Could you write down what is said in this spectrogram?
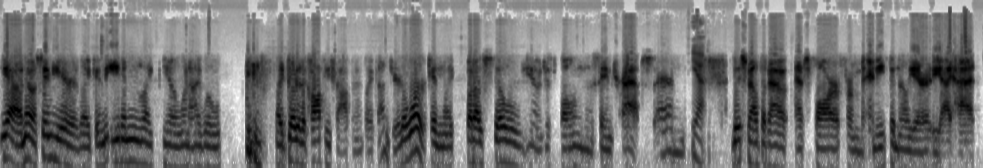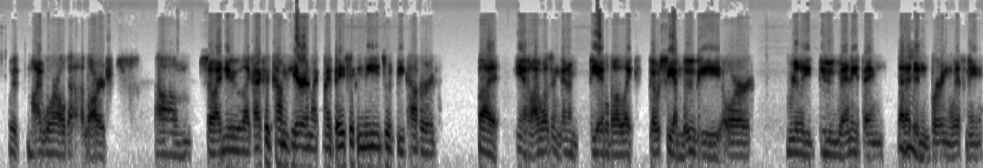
Yeah, no, same here. Like, and even like, you know, when I will like go to the coffee shop and it's like, I'm here to work. And like, but I was still, you know, just falling in the same traps. And Yeah. this felt about as far from any familiarity I had with my world at large. Um, so I knew like I could come here and like my basic needs would be covered, but you know, I wasn't going to be able to like go see a movie or really do anything that Mhm. I didn't bring with me.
